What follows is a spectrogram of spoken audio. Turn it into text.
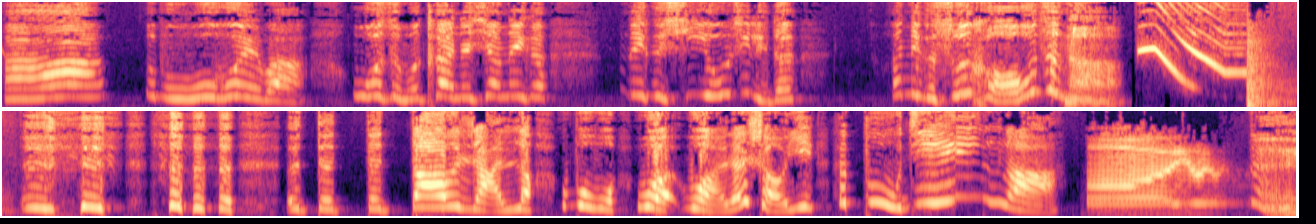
啊，不会吧？我怎么看着像那个那个《西游记》里的啊那个孙猴子呢？呃，当当当然了，我我我我的手艺不精啊！哎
